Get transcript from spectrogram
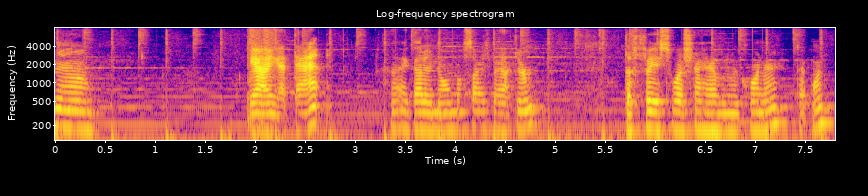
No. Yeah, I got that. I got a normal size bathroom. The face wash I have in the corner, that one.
